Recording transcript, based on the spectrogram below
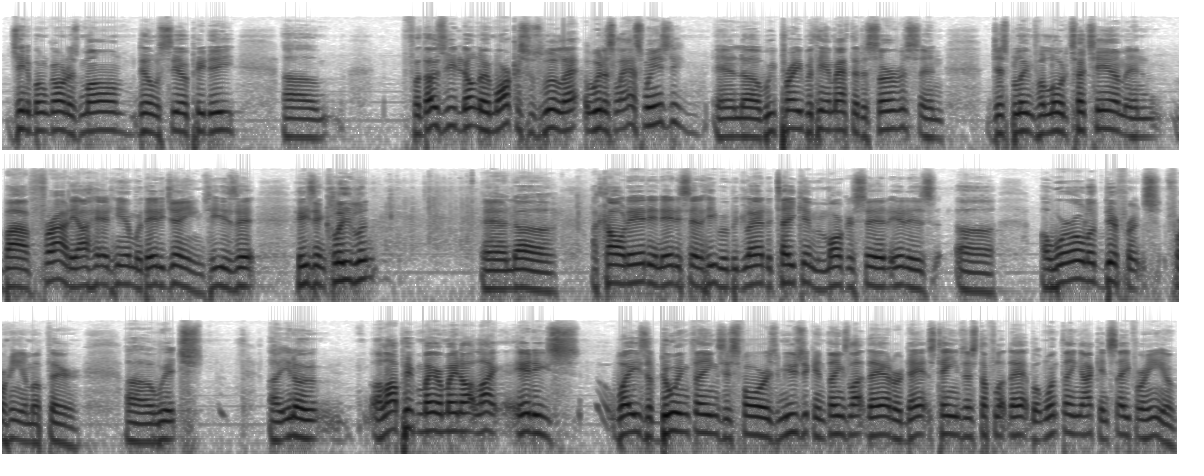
Gina Baumgartner's mom, dealing with COPD. Um, for those of you who don't know, Marcus was with us last Wednesday, and uh, we prayed with him after the service and just believing for the Lord to touch him. And by Friday, I had him with Eddie James. He is at, he's in Cleveland, and uh, I called Eddie, and Eddie said he would be glad to take him. And Marcus said it is uh, a world of difference for him up there, uh, which uh, you know, a lot of people may or may not like Eddie's ways of doing things as far as music and things like that, or dance teams and stuff like that. But one thing I can say for him,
